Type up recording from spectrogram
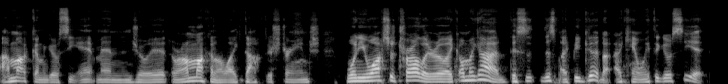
I'm not gonna go see Ant Man and enjoy it, or I'm not gonna like Doctor Strange. When you watch a trailer, you're like, oh my god, this is this might be good. I can't wait to go see it.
